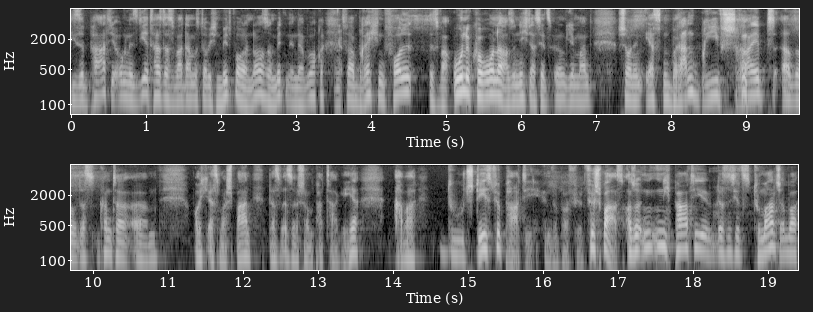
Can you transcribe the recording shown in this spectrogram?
diese Party organisiert hast. Das war damals, glaube ich, ein Mittwoch oder so mitten in der Woche. Ja. Es war brechend voll. Es war ohne Corona. Also nicht, dass jetzt irgendjemand schon den ersten Brandbrief schreibt. Also das konnte ähm, euch erstmal sparen. Das ist ja schon ein paar Tage her. Aber du stehst für Party in Wipperfürth. Für Spaß. Also nicht Party, das ist jetzt too much, aber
